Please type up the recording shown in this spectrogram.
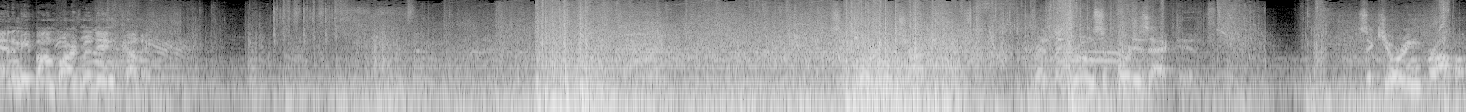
Enemy bombardment incoming. Securing Charlie. Friendly drone support is active. Securing Bravo.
